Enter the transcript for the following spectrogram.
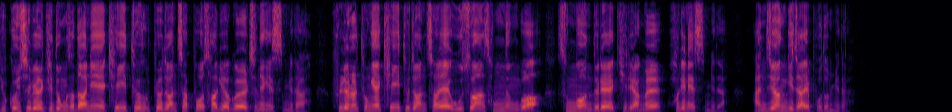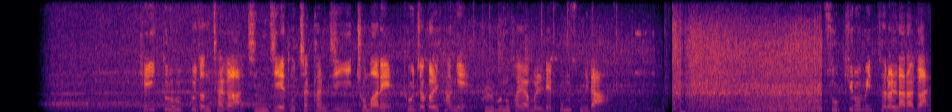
육군 11 기동사단이 K2 흑표 전차포 사격을 진행했습니다. 훈련을 통해 K2 전차의 우수한 성능과 승무원들의 기량을 확인했습니다. 안지현 기자의 보도입니다. K2 흑구 전차가 진지에 도착한 지 2초 만에 표적을 향해 붉은 화염을 내뿜습니다. 수 킬로미터를 날아간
